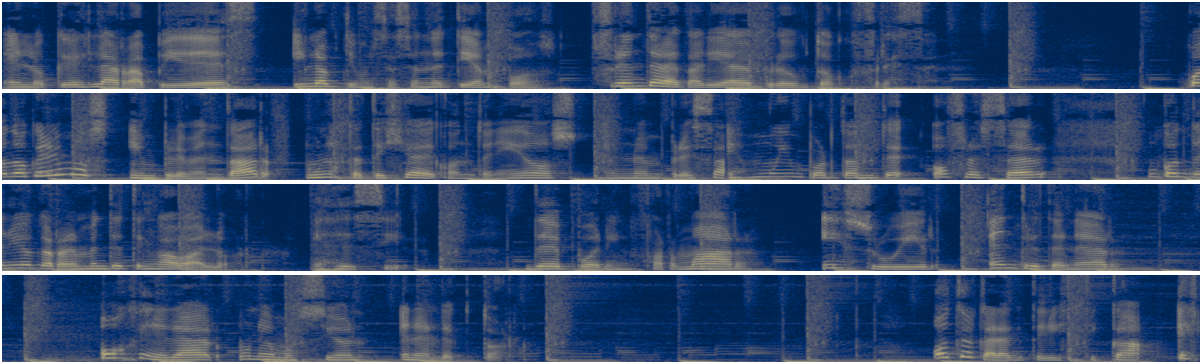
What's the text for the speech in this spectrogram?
en lo que es la rapidez y la optimización de tiempos frente a la calidad del producto que ofrecen. Cuando queremos implementar una estrategia de contenidos en una empresa, es muy importante ofrecer un contenido que realmente tenga valor, es decir, de poder informar, instruir, entretener o generar una emoción en el lector. Otra característica es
